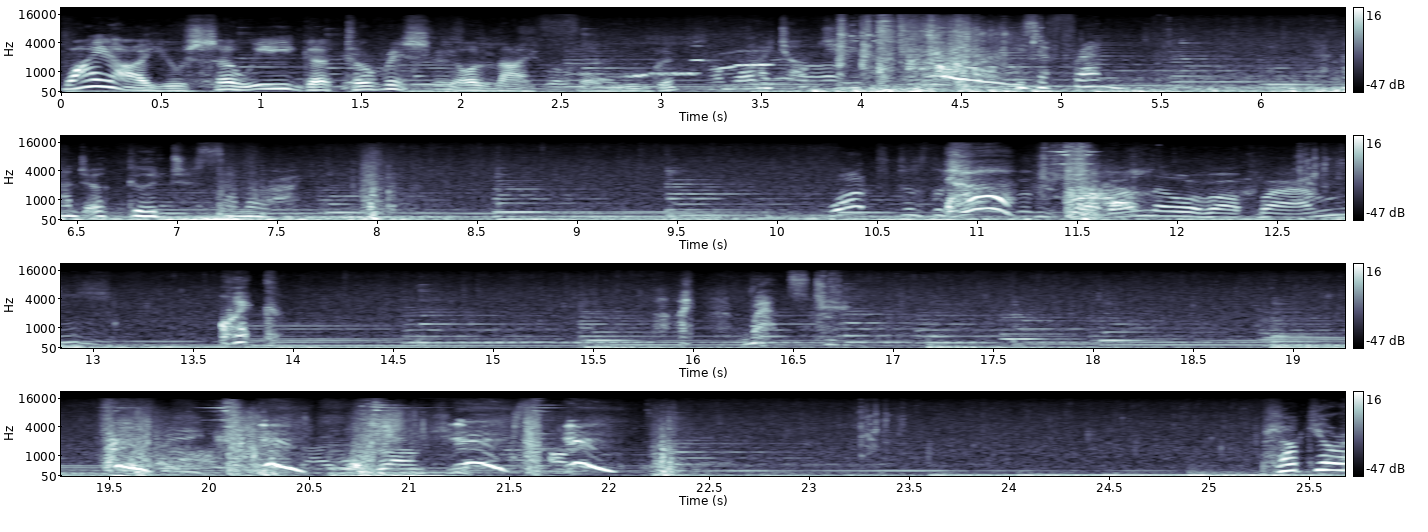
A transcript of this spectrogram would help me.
why are you so eager to risk your life for Mugen? I told you. He's a friend. And a good samurai. What does the Shogun Saba know of our plans? Quick! I will grant you. Plug your.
